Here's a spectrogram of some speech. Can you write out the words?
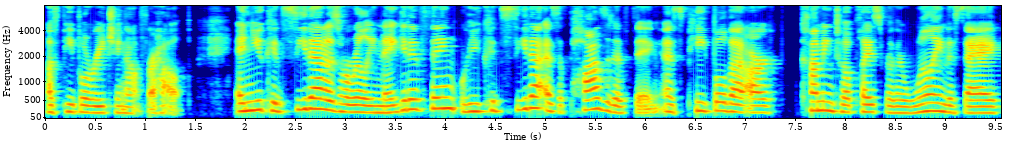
of people reaching out for help. And you could see that as a really negative thing, or you could see that as a positive thing, as people that are coming to a place where they're willing to say,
